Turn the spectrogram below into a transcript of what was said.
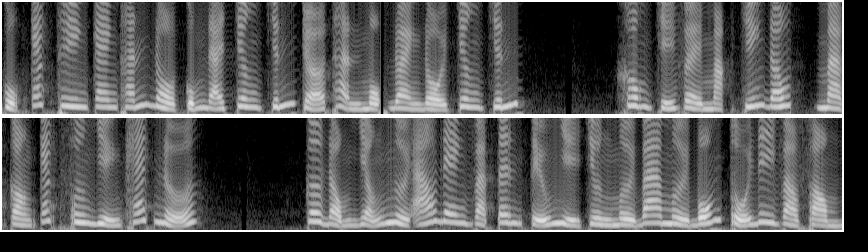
cuộc các thiên can thánh đồ cũng đã chân chính trở thành một đoàn đội chân chính. Không chỉ về mặt chiến đấu, mà còn các phương diện khác nữa. Cơ động dẫn người áo đen và tên tiểu nhị chừng 13-14 tuổi đi vào phòng.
